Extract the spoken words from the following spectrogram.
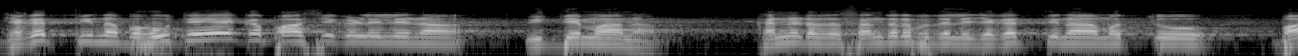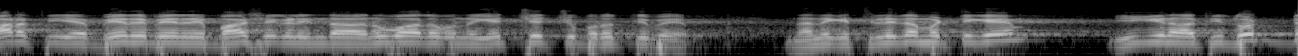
ಜಗತ್ತಿನ ಬಹುತೇಕ ಭಾಷೆಗಳಲ್ಲಿನ ವಿದ್ಯಮಾನ. ಕನ್ನಡದ ಸಂದರ್ಭದಲ್ಲಿ ಜಗತ್ತಿನ ಮತ್ತು ಭಾರತೀಯ ಬೇರೆ ಬೇರೆ ಭಾಷೆಗಳಿಂದ ಅನುವಾದವನ್ನು ಹೆಚ್ಚೆಚ್ಚು ಬರುತ್ತಿವೆ. ನನಗೆ ತಿಳಿದ ಮಟ್ಟಿಗೆ ಈಗಿನ ಅತಿ ದೊಡ್ಡ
